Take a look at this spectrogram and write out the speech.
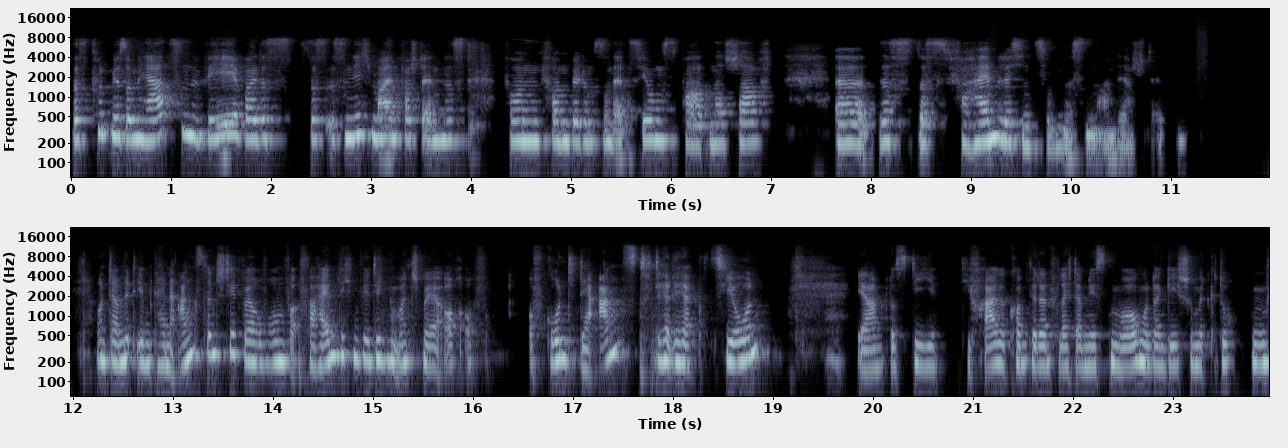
das tut mir so im Herzen weh, weil das, das ist nicht mein Verständnis von, von Bildungs- und Erziehungspartnerschaft, äh, das, das verheimlichen zu müssen an der Stelle. Und damit eben keine Angst entsteht, warum verheimlichen wir Dinge manchmal ja auch auf, aufgrund der Angst, der Reaktion, ja, bloß die, die Frage kommt ja dann vielleicht am nächsten Morgen und dann gehe ich schon mit geducktem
